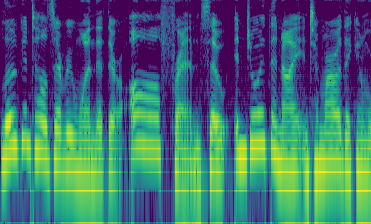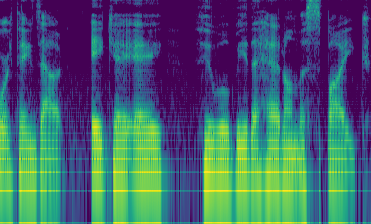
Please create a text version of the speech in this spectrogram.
Logan tells everyone that they're all friends, so enjoy the night and tomorrow they can work things out, aka who will be the head on the spike.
